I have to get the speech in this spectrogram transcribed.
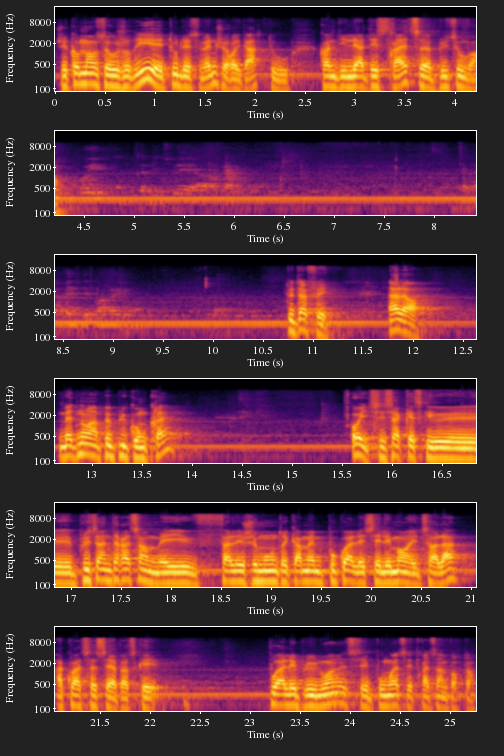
Je commence aujourd'hui et toutes les semaines, je regarde ou quand il y a des stress, plus souvent. Oui, Tout à fait. Alors, maintenant un peu plus concret. Oui, c'est ça qu'est-ce qui est plus intéressant, mais il fallait que je montre quand même pourquoi les éléments et ça là, à quoi ça sert, parce que pour aller plus loin, c'est pour moi c'est très important.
